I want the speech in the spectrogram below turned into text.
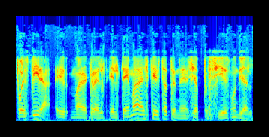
Pues mira, eh, María Clara, el, el tema es que esta tendencia pues sí es mundial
